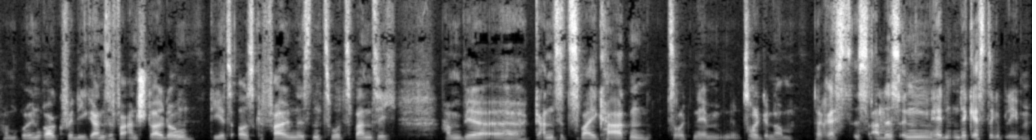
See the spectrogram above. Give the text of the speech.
vom Rhönrock für die ganze Veranstaltung, die jetzt ausgefallen ist in 2020, haben wir äh, ganze zwei Karten zurücknehmen, zurückgenommen. Der Rest ist alles in Händen der Gäste geblieben.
